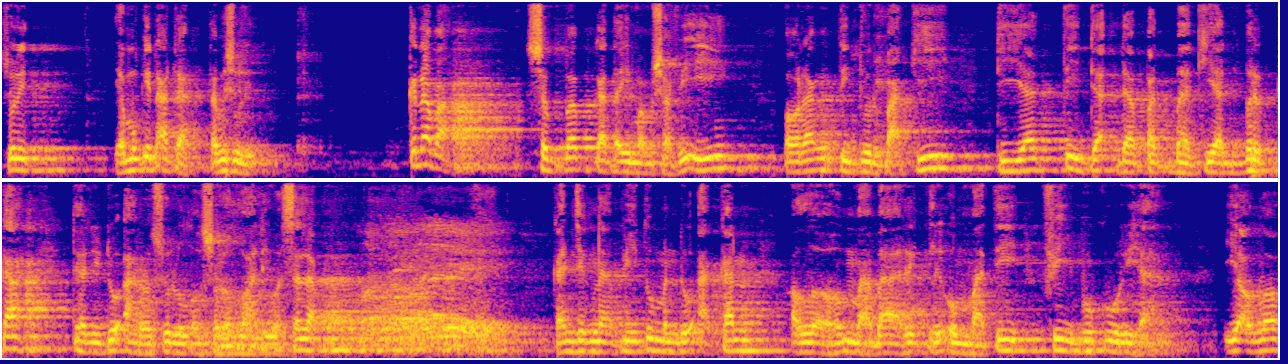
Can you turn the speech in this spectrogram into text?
Sulit. Ya mungkin ada tapi sulit. Kenapa? Sebab kata Imam Syafi'i Orang tidur pagi Dia tidak dapat bagian berkah Dari doa Rasulullah SAW Kanjeng Nabi itu mendoakan Allahumma barik li ummati fi bukuriha. Ya Allah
